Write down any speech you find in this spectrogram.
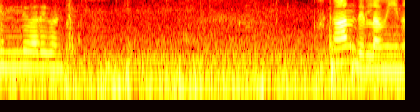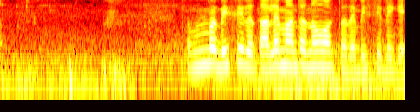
ಇಲ್ಲಿವರೆಗೂ ಉಂಟು. ಕಾಣದಿಲ್ಲ ಮೀನು. ತುಂಬ ಬಿಸಿಲು ತಲೆ ಮಾತ್ರ ನೋವಾಗ್ತದೆ ಬಿಸಿಲಿಗೆ.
